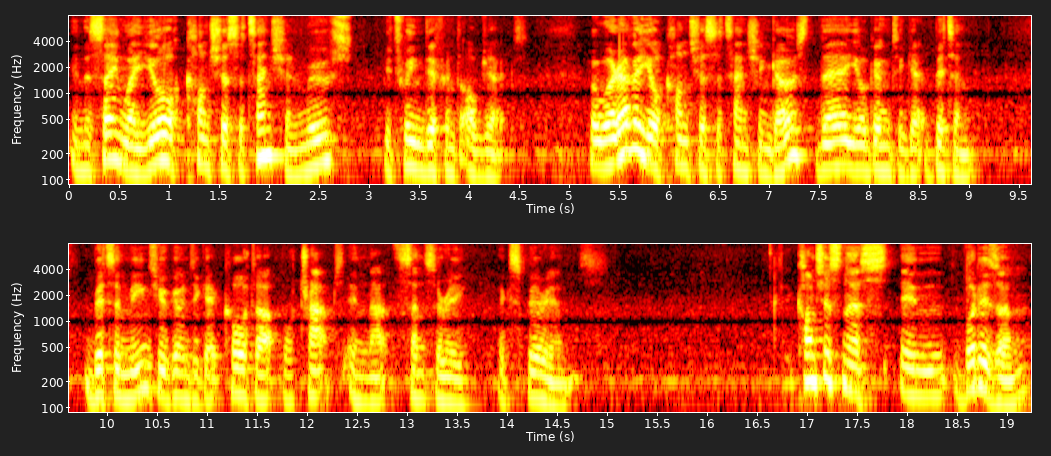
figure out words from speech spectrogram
in the same way your conscious attention moves between different objects. But wherever your conscious attention goes, there you're going to get bitten. Bitten means you're going to get caught up or trapped in that sensory experience. Consciousness in Buddhism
